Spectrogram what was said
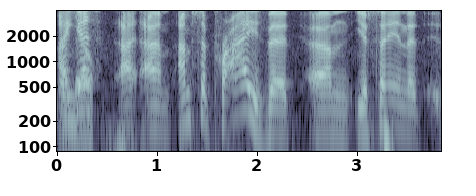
I guess I, am I'm, I'm surprised that um, you're saying that. Uh,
